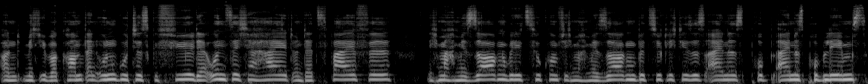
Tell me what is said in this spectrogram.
Und mich überkommt ein ungutes Gefühl der Unsicherheit und der Zweifel. Ich mache mir Sorgen über die Zukunft, ich mache mir Sorgen bezüglich dieses eines, eines Problems.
